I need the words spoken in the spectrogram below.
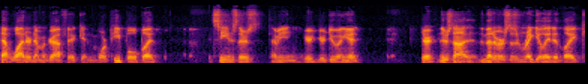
that wider demographic and more people, but it seems there's i mean you're you're doing it there there's not the metaverse isn't regulated like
